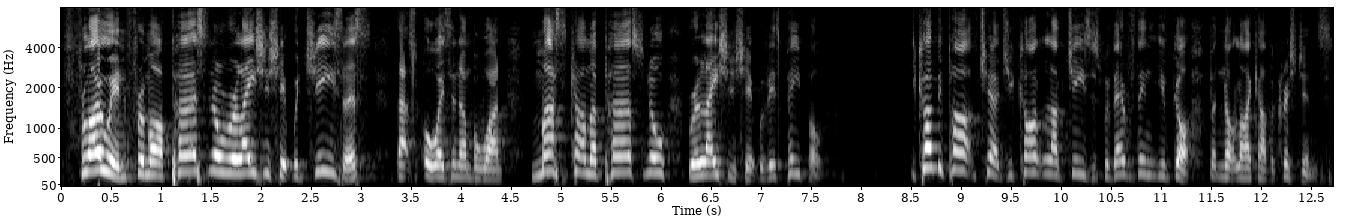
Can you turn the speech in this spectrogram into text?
Flowing from our personal relationship with Jesus, that's always the number one, must come a personal relationship with his people. You can't be part of church, you can't love Jesus with everything that you've got, but not like other Christians.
